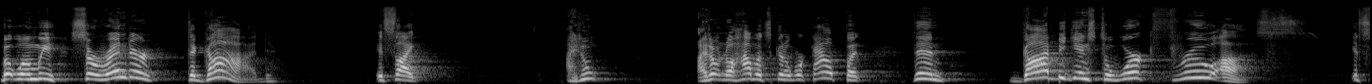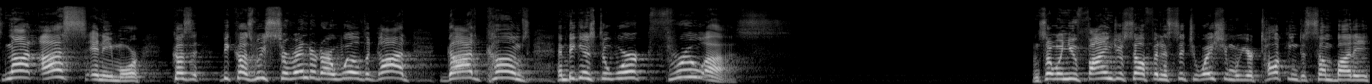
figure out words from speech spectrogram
But when we surrender to God, it's like, I don't, I don't know how it's going to work out, but then God begins to work through us. It's not us anymore because, because we surrendered our will to God. God comes and begins to work through us. And so when you find yourself in a situation where you're talking to somebody,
